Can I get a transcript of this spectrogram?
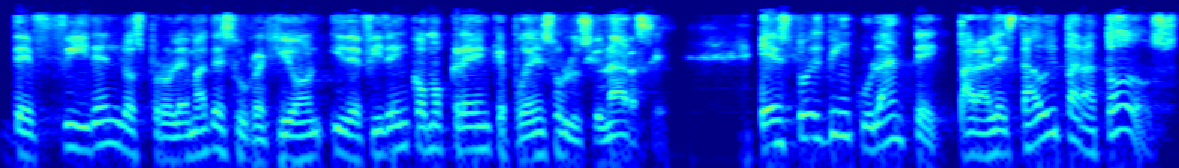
definen los problemas de su región y definen cómo creen que pueden solucionarse. Esto es vinculante para el Estado y para todos.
